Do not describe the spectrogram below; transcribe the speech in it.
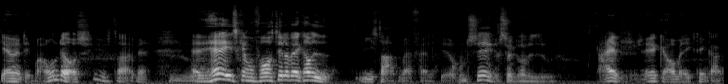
Jamen, det var hun da også i starten. Ja. Altså, her i skal hun forestille at være gravid. Lige i starten i hvert fald. Ja, hun ser ikke så gravid ud. Nej, det gjorde man ikke dengang.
